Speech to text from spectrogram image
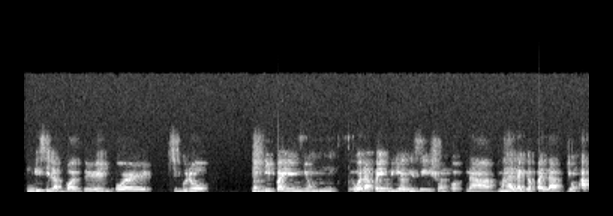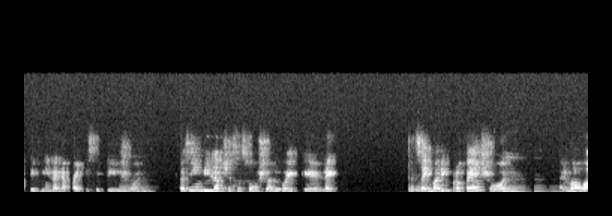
hindi sila bothered or siguro hindi pa yun yung, wala pa yung realization na mahalaga pala yung active nila na participation. Mm. Kasi hindi lang siya sa social work eh. Like, True. sa iba ring profession. Mm, mm, mm. Halimbawa,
